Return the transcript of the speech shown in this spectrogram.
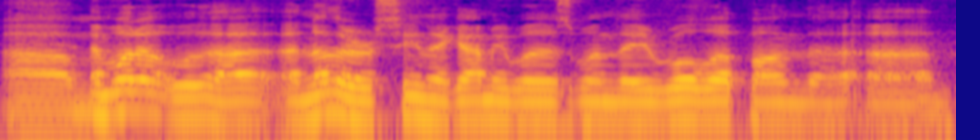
Um, And what uh, another scene that got me was when they roll up on the um,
